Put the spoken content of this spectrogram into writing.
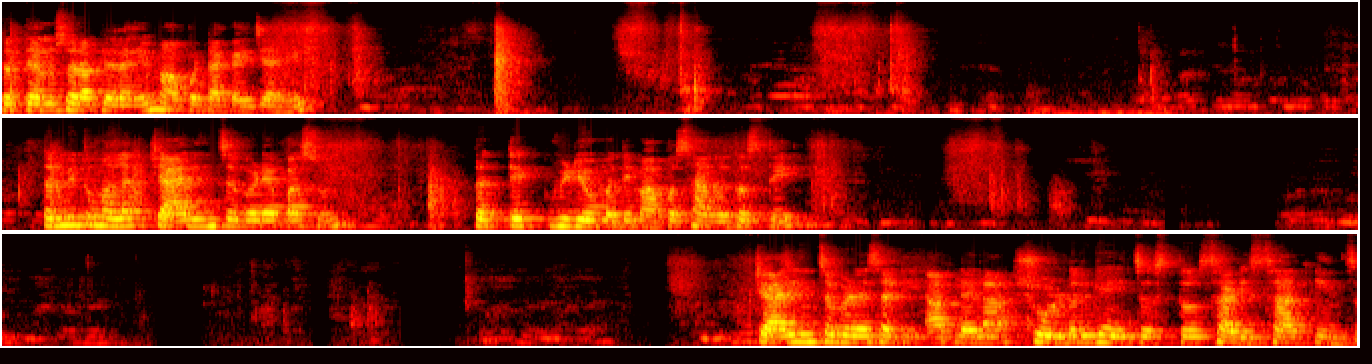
तर त्यानुसार आपल्याला हे माप टाकायचे आहे तर मी तुम्हाला चार इंच गड्यापासून प्रत्येक व्हिडिओमध्ये माप सांगत असते. चार इंच गळ्यासाठी आपल्याला शोल्डर घ्यायचं असतं साडेसात इंच.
